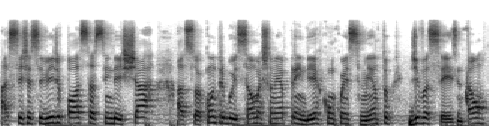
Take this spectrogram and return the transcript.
assiste esse vídeo possa assim deixar a sua contribuição, mas também aprender com o conhecimento de vocês. Então,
